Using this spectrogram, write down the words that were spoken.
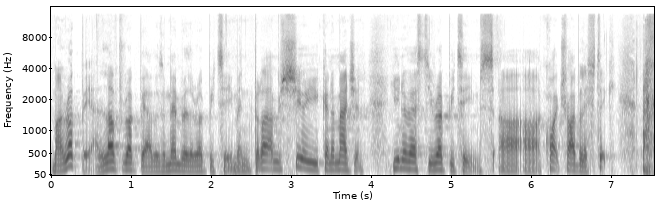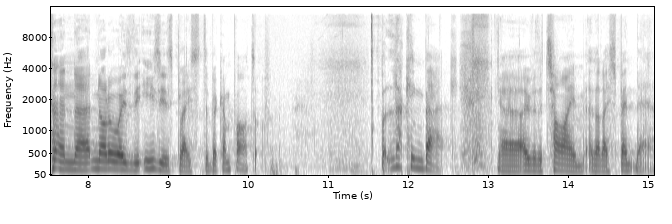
my rugby. I loved rugby. I was a member of the rugby team. And, but I'm sure you can imagine, university rugby teams are, are quite tribalistic and uh, not always the easiest place to become part of. But looking back over the time that I spent there,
